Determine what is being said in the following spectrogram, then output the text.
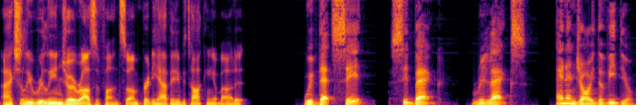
I actually really enjoy RahXephon, so I'm pretty happy to be talking about it. With that said, sit back, relax, and enjoy the video.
